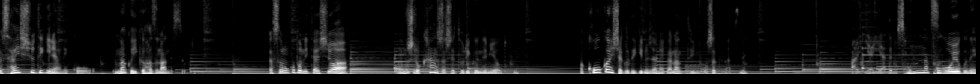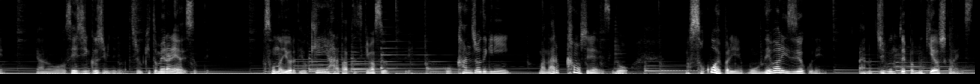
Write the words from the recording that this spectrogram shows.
これ最終的にはね、こう、うまくいくはずなんですよと。そのことに対しては、むしろ感謝して取り組んでみようとかね、まあ、こう解釈できるんじゃないかなっていうふうにおっしゃってたんですね。あいやいや、でもそんな都合よくね、あの成人君子みたいに私受け止められないですよって。そんなん言われて余計に腹立ってつきますよって、こう感情的に、まあ、なるかもしれないですけど、まあ、そこはやっぱりね、もう粘り強くね、あの自分とやっぱ向き合うしかないです。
